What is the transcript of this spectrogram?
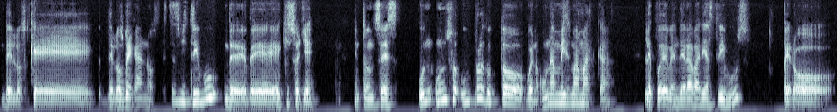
de los que, de los veganos. Esta es mi tribu de, de X o Y. Entonces, un, un, producto, bueno, una misma marca le puede vender a varias tribus, pero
